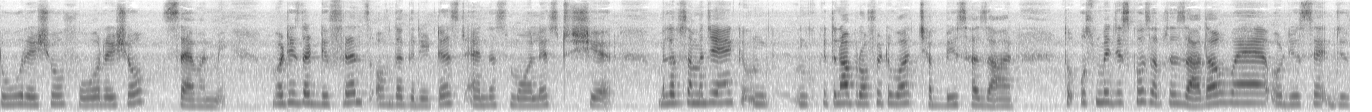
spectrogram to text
Two ratio four ratio seven में। What is the difference of the greatest and the smallest share मतलब समझे हैं कि उन उनको कितना प्रॉफिट हुआ? छब्बीस हज़ार। तो उसमें जिसको सबसे ज़्यादा हुआ है और जिससे जिस,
